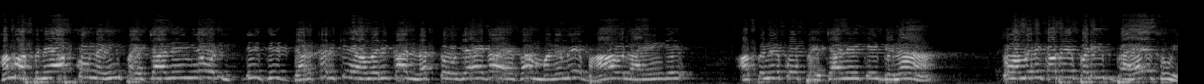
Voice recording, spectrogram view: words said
हम अपने आप को नहीं पहचानेंगे और इतने से डर करके अमेरिका नष्ट हो जाएगा ऐसा मन में भाव लाएँगे। अपने को पहचाने के बिना तो अमेरिका में बड़ी बहस हुई।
